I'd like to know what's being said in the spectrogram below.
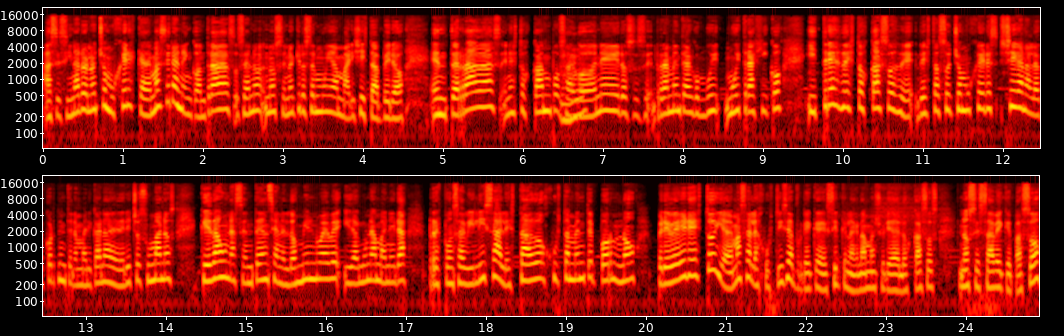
asesinaron ocho mujeres que además eran encontradas, o sea, no, no sé, no quiero ser muy amarillista, pero enterradas en estos campos algodoneros, o sea, realmente algo muy, muy trágico, y tres de estos casos de, de estas ocho mujeres llegan a la Corte Interamericana de Derechos Humanos que da una sentencia en el 2009 y de alguna manera responsabiliza al Estado justamente por no prever esto y además a la justicia, porque hay que decir que en la gran mayoría de los casos no se sabe qué pasó.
